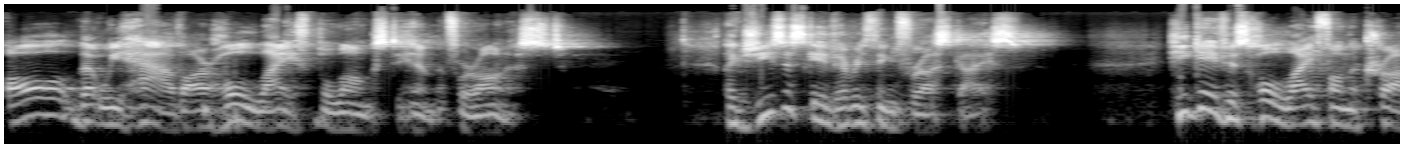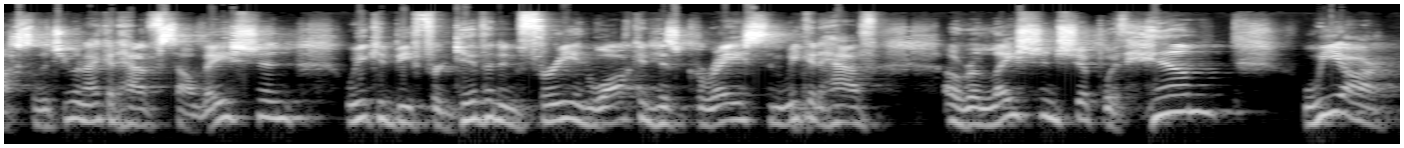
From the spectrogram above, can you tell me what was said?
all that we have, our whole life belongs to him, if we're honest. Like Jesus gave everything for us, guys. He gave his whole life on the cross so that you and I could have salvation. We could be forgiven and free and walk in his grace, and we could have a relationship with him. We are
